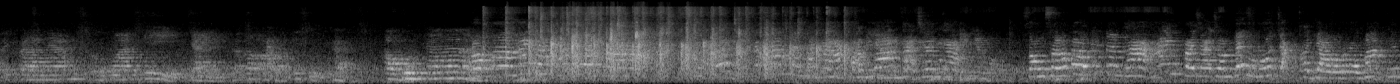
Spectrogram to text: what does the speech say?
เป็นปลาน้ำวานที่ใหญ่แล้วก็อร่อยที่สุดค่ะ ขอบคุณค่ะ ปรบมือให้กับท่านด้วยค่ะนะคะขออนุญาตค่ะเชิญค่ะ ส่งเสริมเรานิดนึงค่ะ ให้ประชาชนได้รู้จักพะเยาเรามากขึ้น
